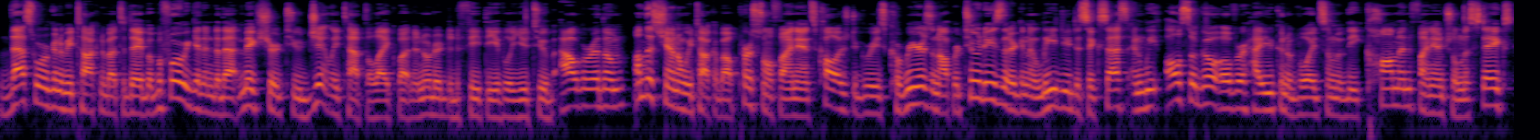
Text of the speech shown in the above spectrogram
That's what we're going to be talking about today, but before we get into that, make sure to gently tap the like button in order to defeat the evil YouTube algorithm. On this channel, we talk about personal finance, college degrees, careers, and opportunities that are going to lead you to success, and we also go over how you can avoid some of the common financial mistakes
